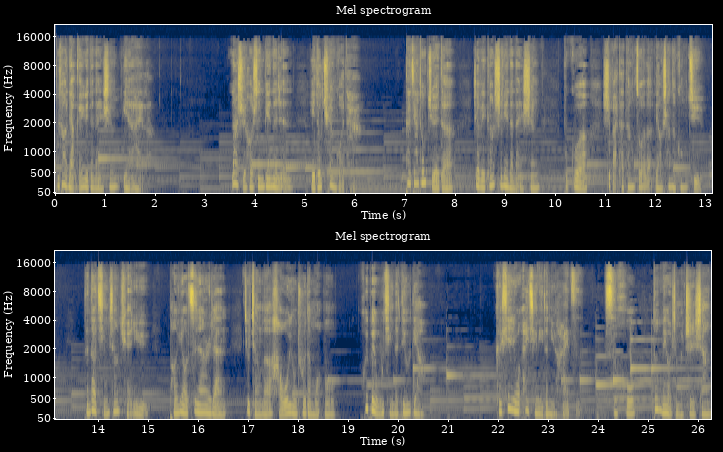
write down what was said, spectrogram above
不到两个月的男生恋爱了。那时候身边的人也都劝过他，大家都觉得这位刚失恋的男生。不过是把他当做了疗伤的工具，等到情伤痊愈，朋友自然而然就成了毫无用处的抹布，会被无情的丢掉。可陷入爱情里的女孩子，似乎都没有什么智商，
